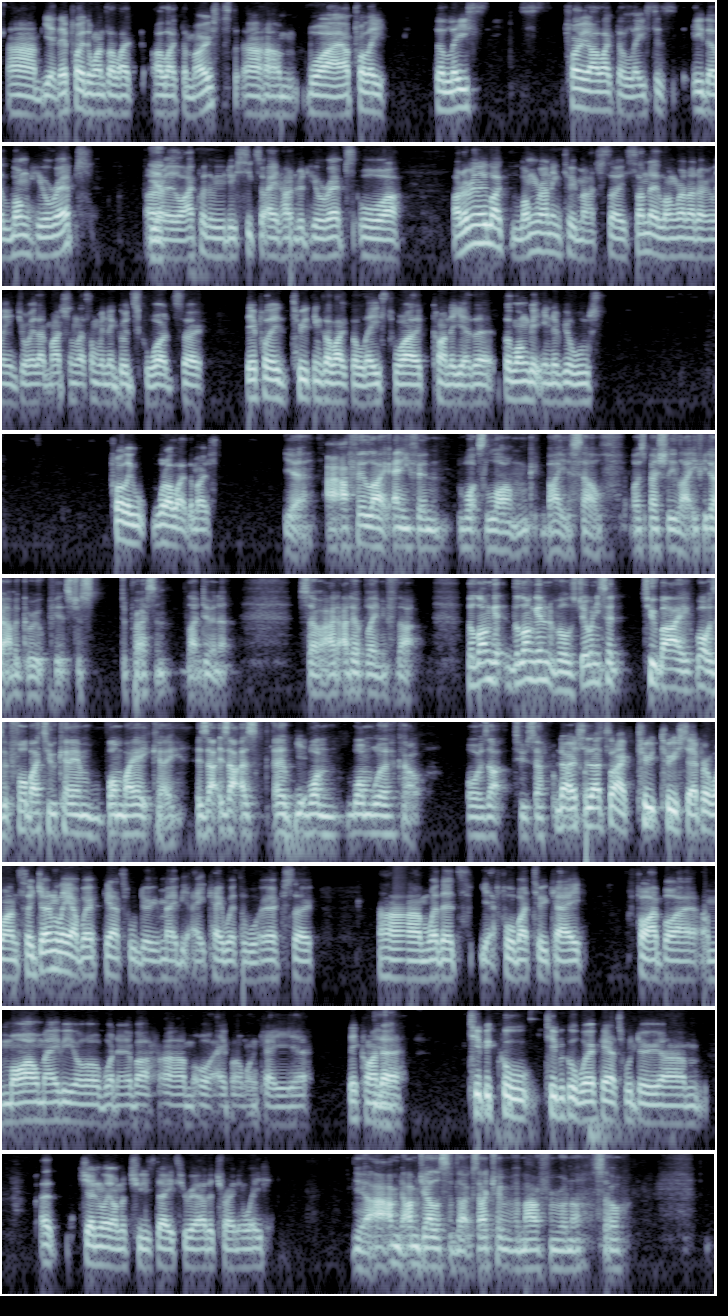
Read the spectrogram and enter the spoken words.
um, yeah, they're probably the ones I like. I like the most. Um, why I probably the least, probably I like the least is either long hill reps I don't really like whether we do six or eight hundred hill reps, or I don't really like long running too much. So Sunday long run, I don't really enjoy that much unless I'm in a good squad. So they're probably the two things I like the least. Why kind of yeah, the the longer intervals, probably what I like the most. Yeah, I feel like anything what's long by yourself, especially like if you don't have a group, it's just depressing, like doing it. So I, I don't blame you for that. The long the long intervals, Joe. When you said two by what was it, four by two k and one by eight k. Is that is that as a yeah. one one workout, or is that two separate? No, workouts? so that's like two two separate ones. So generally, our workouts will do maybe eight k worth of work. So um, whether it's yeah four by two k, five by a mile maybe or whatever, um, or eight by one k. Yeah, they're kind of yeah. typical typical workouts we'll do um, generally on a Tuesday throughout a training week. Yeah, I'm I'm jealous of that because I train with a marathon runner, so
